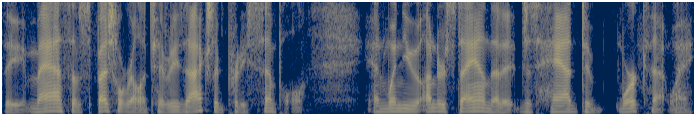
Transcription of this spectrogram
The math of special relativity is actually pretty simple. And when you understand that it just had to work that way,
